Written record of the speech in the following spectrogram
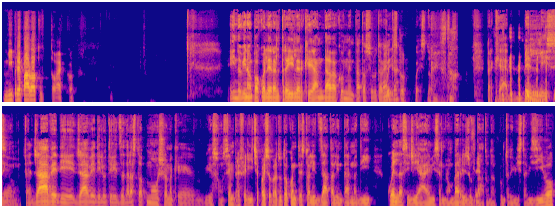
mi preparo a tutto, ecco. E indovina un po' qual era il trailer che andava commentato assolutamente? Questo. Questo. Questo. Perché è bellissimo. Cioè, già, vedi, già vedi l'utilizzo della stop motion che io sono sempre felice, poi soprattutto contestualizzato all'interno di quella CGI, mi sembra un bel risultato dal punto di vista visivo.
